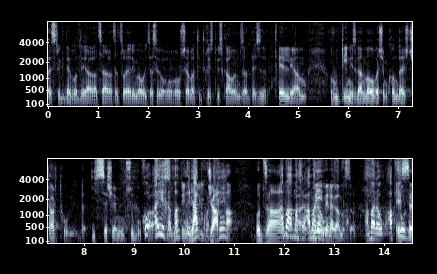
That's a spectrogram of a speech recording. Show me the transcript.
წესრიგდებოდი რაღაცა რაღაცა წვერი მოვიწესე ორშაბათი დღისთვის გავემზადე ეს მთელი ამ რუტინის განმავლობაში მქონდა ეს ჩართული და ისე შემიმსუბუქა ხო, აი ხა, რა თქვა, ჯაფა. ო ძალიან აბა ამას ამარა მე იმენა გამისტორ ამარა აბსურდი ესე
